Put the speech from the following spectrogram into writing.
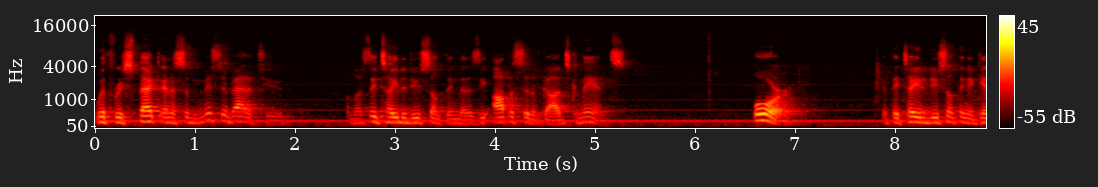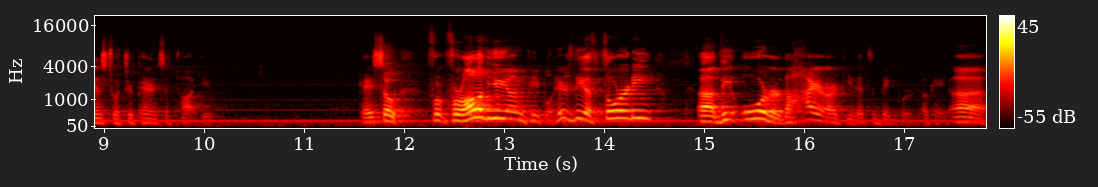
with respect and a submissive attitude unless they tell you to do something that is the opposite of God's commands. Or if they tell you to do something against what your parents have taught you. Okay, so for, for all of you young people, here's the authority, uh, the order, the hierarchy. That's a big word. Okay, uh,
